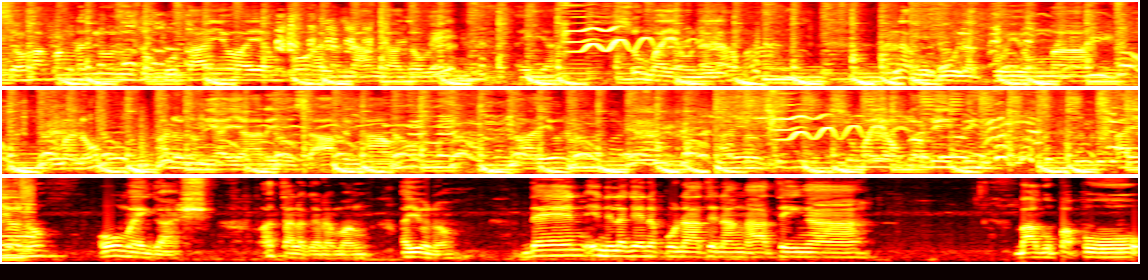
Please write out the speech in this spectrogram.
So habang nagluluto po tayo, ayan po, alam na ang gagawin. Ayan, sumayaw na naman. Nagugulat po yung uh, manok. Ano nangyayari sa aking amo? Ayun, oh. Ayun, sumayaw ka, baby. Ayun, oh. Oh my gosh. At talaga namang, ayun, oh. Then, inilagay na po natin ang ating, ah, bago pa po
